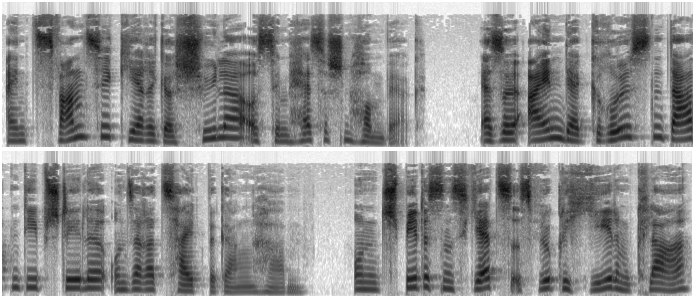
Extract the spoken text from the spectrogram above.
Ein 20-jähriger Schüler aus dem hessischen Homberg. Er soll einen der größten Datendiebstähle unserer Zeit begangen haben. Und spätestens jetzt ist wirklich jedem klar,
